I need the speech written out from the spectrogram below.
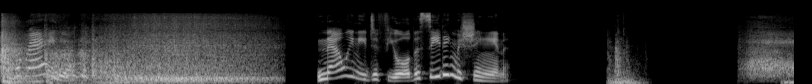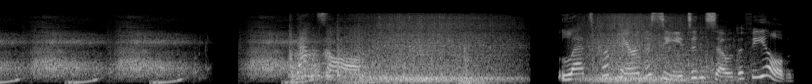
Hooray! Now we need to fuel the seeding machine. That's all. Let's prepare the seeds and sow the field.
